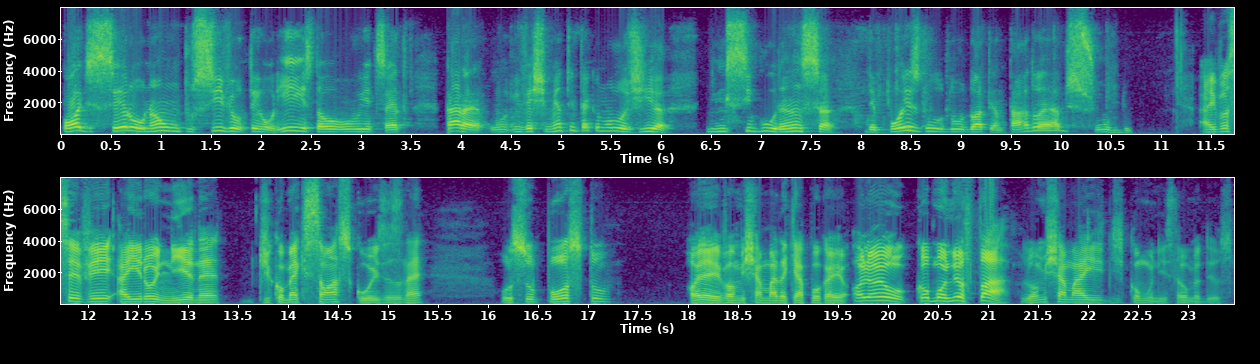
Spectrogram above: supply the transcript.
pode ser ou não um possível terrorista ou etc. Cara, o investimento em tecnologia, em segurança depois do, do, do atentado é absurdo. Aí você vê a ironia, né? De como é que são as coisas, né? O suposto. Olha aí, vão me chamar daqui a pouco aí. Olha eu, comunista! Vão me chamar aí de comunista, oh meu Deus.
